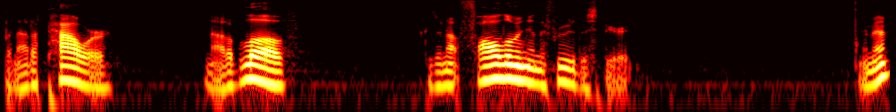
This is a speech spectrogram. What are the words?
but not of power, not of love, because they're not following in the fruit of the Spirit. Amen?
